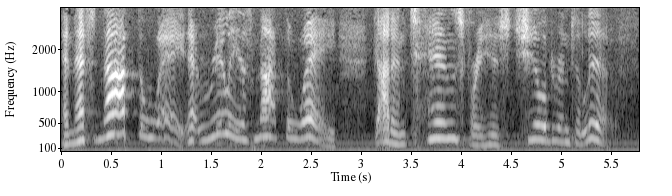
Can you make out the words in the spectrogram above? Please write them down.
and that's not the way. That really is not the way God intends for his children to live.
